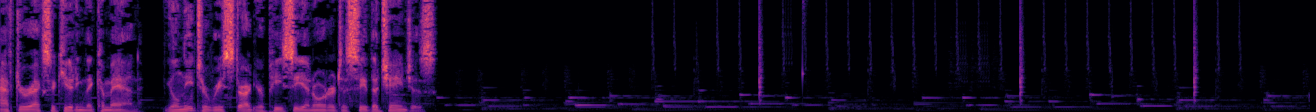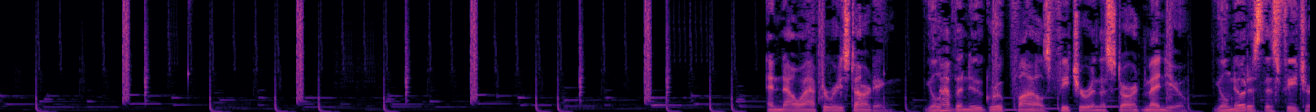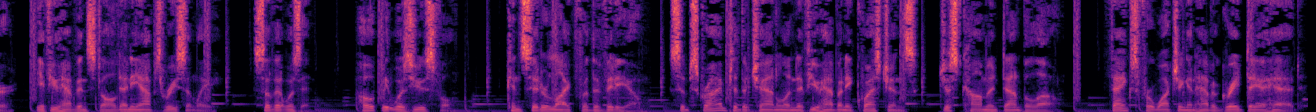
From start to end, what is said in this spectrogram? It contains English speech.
After executing the command, you'll need to restart your PC in order to see the changes. And now after restarting, you'll have the new group files feature in the start menu. You'll notice this feature, if you have installed any apps recently. So that was it. Hope it was useful. Consider like for the video, subscribe to the channel and if you have any questions, just comment down below. Thanks for watching and have a great day ahead.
